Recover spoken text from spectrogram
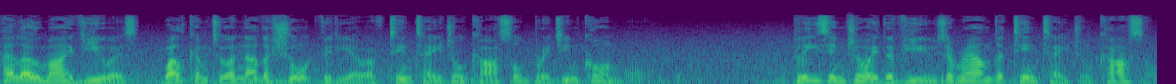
Hello my viewers, welcome to another short video of Tintagel Castle Bridge in Cornwall. Please enjoy the views around the Tintagel Castle.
